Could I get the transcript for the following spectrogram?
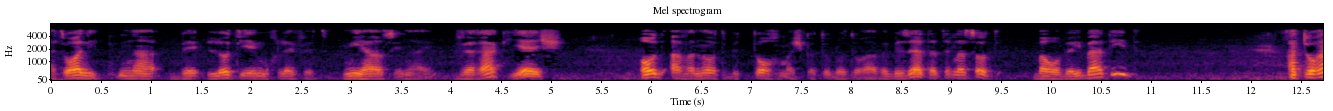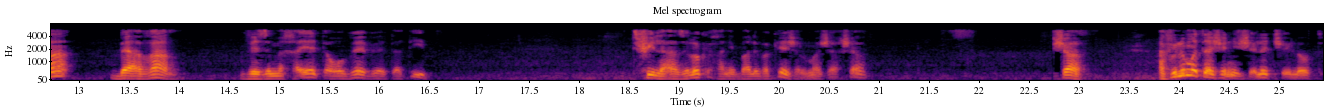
התורה ניתנה ולא תהיה מוחלפת מהר סיני, ורק יש עוד הבנות בתוך מה שכתוב בתורה, ובזה אתה צריך לעשות בהווה בעתיד. התורה בעבר, וזה מחיה את ההווה ואת העתיד. תפילה זה לא ככה, אני בא לבקש על מה שעכשיו. עכשיו, אפילו מתי שנשאלת שאלות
